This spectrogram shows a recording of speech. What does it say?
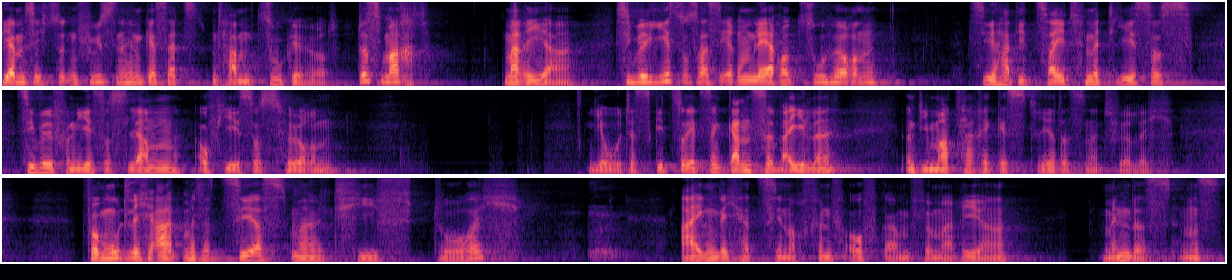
die haben sich zu den Füßen hingesetzt und haben zugehört. Das macht Maria. Sie will Jesus als ihrem Lehrer zuhören. Sie hat die Zeit mit Jesus. Sie will von Jesus lernen, auf Jesus hören. Jo, das geht so jetzt eine ganze Weile und die Martha registriert es natürlich. Vermutlich atmet sie erst mal tief durch. Eigentlich hat sie noch fünf Aufgaben für Maria, mindestens.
